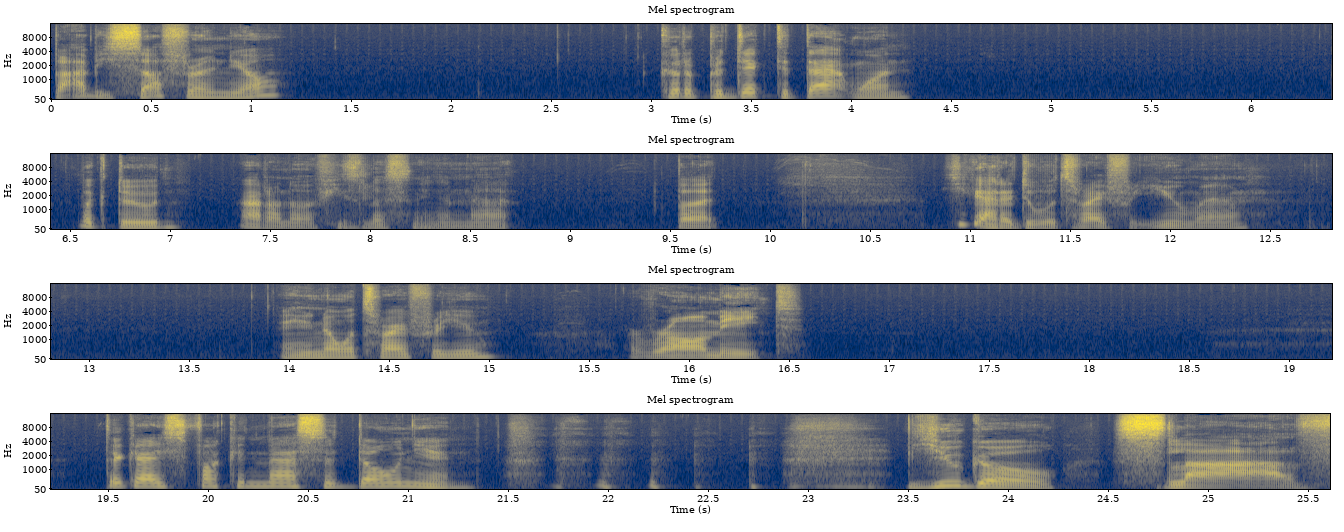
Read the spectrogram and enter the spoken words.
Bobby's suffering, yo. Could have predicted that one. Look, dude, I don't know if he's listening or not, but you gotta do what's right for you, man. And you know what's right for you? Raw meat. The guy's fucking Macedonian. Yugo Slav.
